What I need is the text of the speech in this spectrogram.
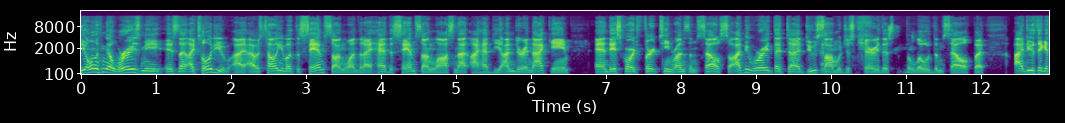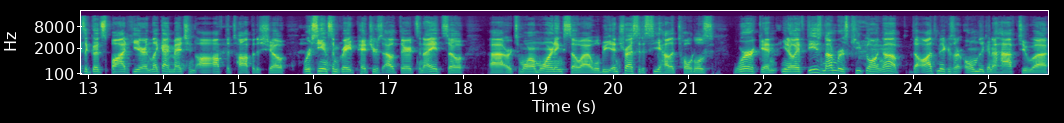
the only thing that worries me is that I told you I, I, was telling you about the Samsung one that I had the Samsung loss and that I had the under in that game and they scored 13 runs themselves. So I'd be worried that uh, Doosan would just carry this the load themselves. But I do think it's a good spot here. And like I mentioned off the top of the show, we're seeing some great pitchers out there tonight. So uh, or tomorrow morning. So uh, we'll be interested to see how the totals work. And you know if these numbers keep going up, the odds makers are only going to have to uh,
